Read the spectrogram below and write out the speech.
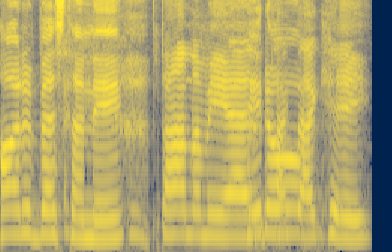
Ha det bäst hörni. Ta hand om er. Hej då. Tack, tack. Hej.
